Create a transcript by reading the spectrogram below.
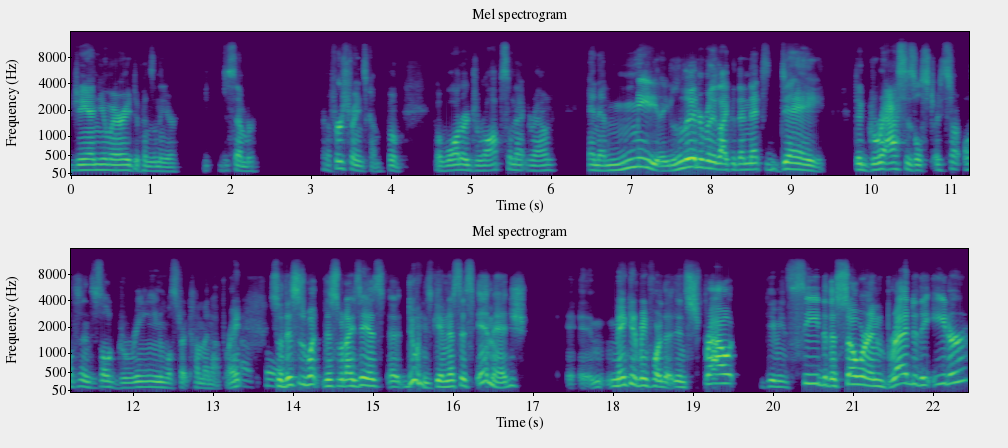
January, depends on the year, December. The first rains come, boom, the water drops on that ground, and immediately, literally like the next day, the grasses will start, start all of a sudden this little green will start coming up, right? Oh, So this is what this is what Isaiah is uh, doing. He's giving us this image, making it bring forth the and sprout, giving seed to the sower and bread to the eater.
